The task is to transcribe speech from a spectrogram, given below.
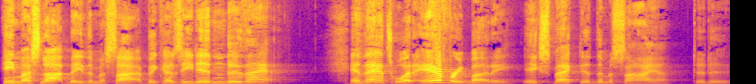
He must not be the Messiah because he didn't do that. And that's what everybody expected the Messiah to do.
